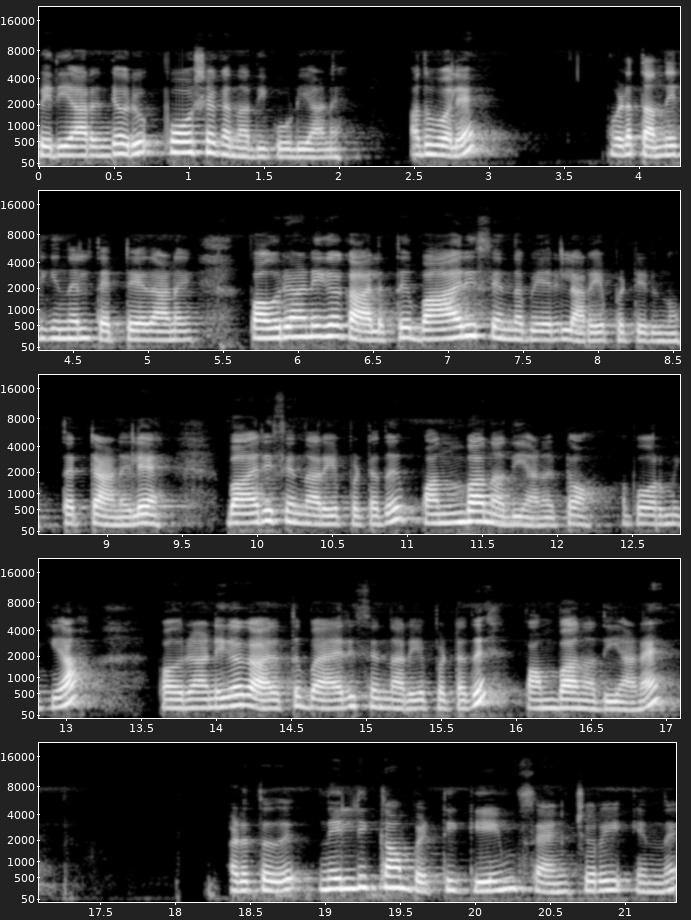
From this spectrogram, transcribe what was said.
പെരിയാറിന്റെ ഒരു പോഷക നദി കൂടിയാണ്. അതുപോലെ ഇവിടെ തന്നിരിക്കുന്നതിൽ തെറ്റേതാണ്. പൗരാണിക കാലത്ത് ബാരിസ് എന്ന പേരിൽ അറിയപ്പെട്ടിരുന്നു. തെറ്റാണ് അല്ലേ ബാരിസ് എന്നറിയപ്പെട്ടത് പമ്പ നദിയാണ് കേട്ടോ അപ്പോൾ ഓർമ്മിക്കുക പൗരാണിക കാലത്ത് ബാരിസ് എന്നറിയപ്പെട്ടത് പമ്പ നദിയാണ്. അടുത്തത് നെല്ലിക്കാംപെട്ടി ഗെയിം സാങ്ച്വറി എന്ന്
